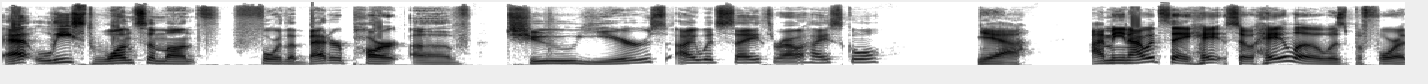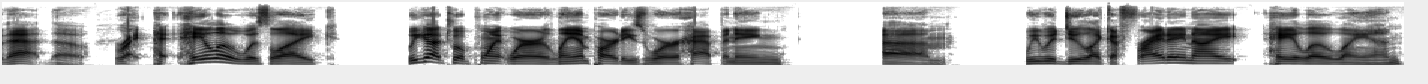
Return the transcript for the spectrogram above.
at least once a month for the better part of two years, I would say, throughout high school. Yeah. I mean, I would say, hey, so Halo was before that, though. Right. H- Halo was like, we got to a point where LAN parties were happening. Um, we would do like a Friday night Halo LAN,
